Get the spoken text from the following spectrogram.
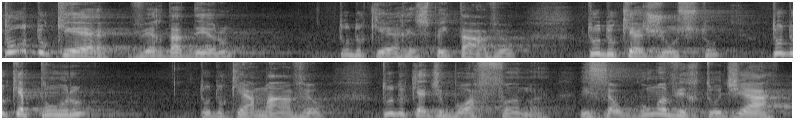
tudo que é verdadeiro, tudo que é respeitável, tudo que é justo, tudo que é puro, tudo que é amável, tudo que é de boa fama, e se alguma virtude há,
